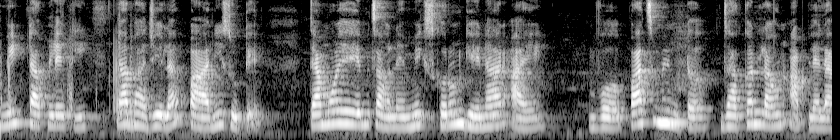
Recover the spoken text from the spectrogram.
मीठ टाकले की त्या भाजीला पाणी सुटेल. त्यामुळे हे चांगले मिक्स करून घेणार आहे. व पाच मिनटं झाकण लावून आपल्याला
